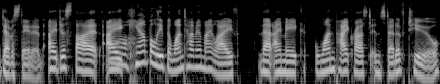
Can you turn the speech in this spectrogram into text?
devastated. I just thought, I oh. can't believe the one time in my life that I make one pie crust instead of two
